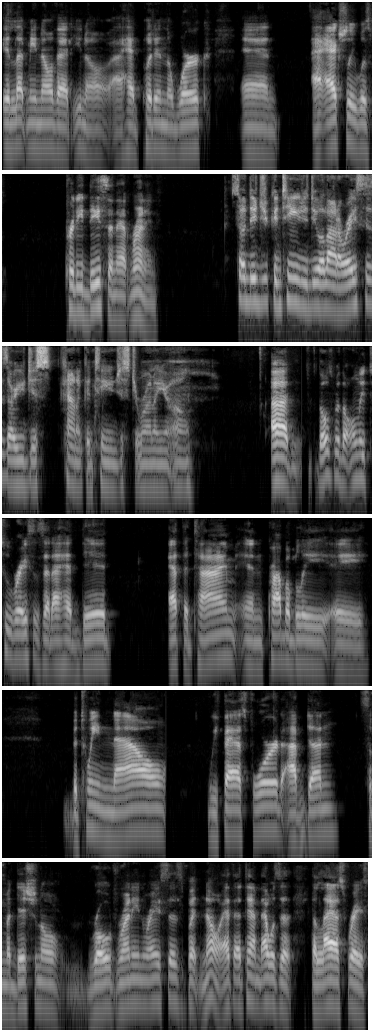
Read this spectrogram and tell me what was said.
it let me know that you know I had put in the work, and I actually was pretty decent at running. So did you continue to do a lot of races or you just kind of continue just to run on your own? Uh, those were the only two races that I had did at the time, and probably a between now we fast forward. I've done some additional road running races, but no, at that time that was a the last race.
